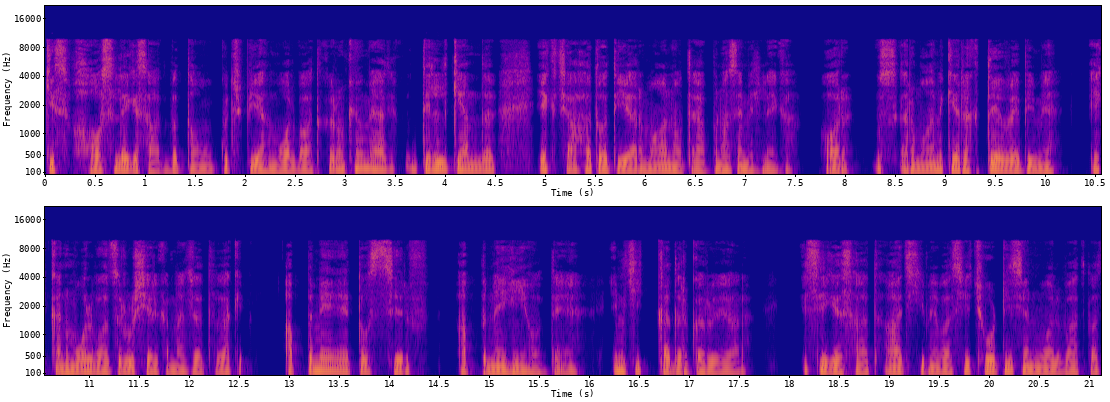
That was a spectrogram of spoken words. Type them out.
کس حوصلے کے ساتھ بتاؤں، کچھ بھی انمول بات کروں، کیوں میں دل کے اندر ایک چاہت ہوتی ہے، ارمان ہوتا ہے اپنوں سے ملنے کا۔ اور اس ارمان کے رکھتے ہوئے بھی میں ایک انمول بات ضرور شیئر کرنا چاہتا تھا کہ اپنے تو صرف اپنے ہی ہوتے ہیں۔ ان کی قدر کرو یار۔ اسی کے ساتھ آج کی میں بس یہ چھوٹی سی انمول بات بس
